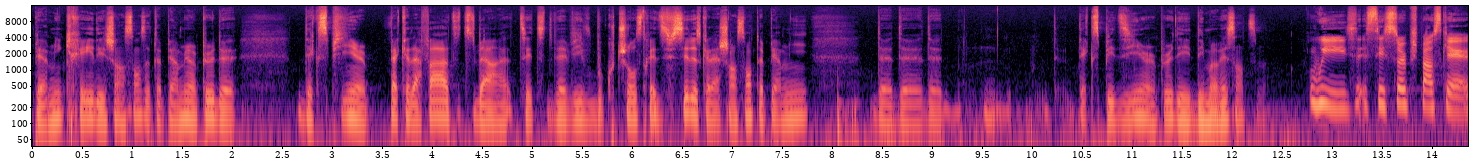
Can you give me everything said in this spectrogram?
permis de créer des chansons, ça t'a permis un peu de d'expier un paquet d'affaires, tu, devais, tu sais, tu devais vivre beaucoup de choses très difficiles. Est-ce que la chanson t'a permis de, de- de- d'expédier un peu des, des mauvais sentiments? Oui, c'est sûr. Puis je pense que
